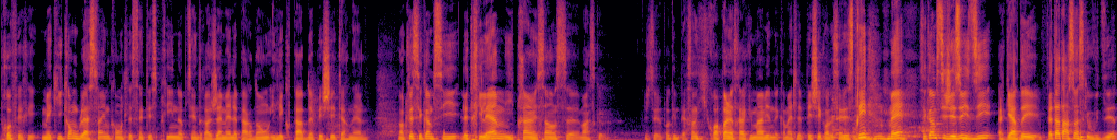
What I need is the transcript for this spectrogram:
proférés. Mais quiconque blasphème contre le Saint-Esprit n'obtiendra jamais le pardon, il est coupable d'un péché éternel. Donc là, c'est comme si le trilemme, il prend un sens... euh, tout cas, je dirais pas qu'une personne qui ne croit pas à notre argument vienne de commettre le péché contre le Saint-Esprit, mais c'est comme si Jésus, il dit, regardez, faites attention à ce que vous dites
